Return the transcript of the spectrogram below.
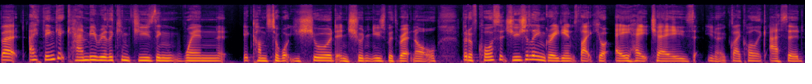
But I think it can be really confusing when it comes to what you should and shouldn't use with retinol. But of course, it's usually ingredients like your AHAs, you know, glycolic acid,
